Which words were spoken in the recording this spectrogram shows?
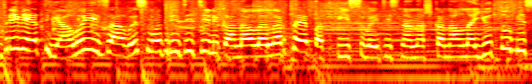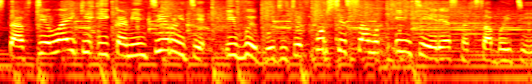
Всем привет, я Луиза, вы смотрите телеканал ЛРТ. Подписывайтесь на наш канал на YouTube, ставьте лайки и комментируйте. И вы будете в курсе самых интересных событий.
